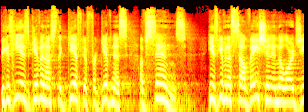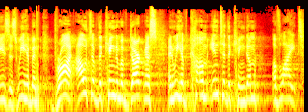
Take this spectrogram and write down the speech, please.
because He has given us the gift of forgiveness of sins he has given us salvation in the Lord Jesus. We have been brought out of the kingdom of darkness and we have come into the kingdom of light.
